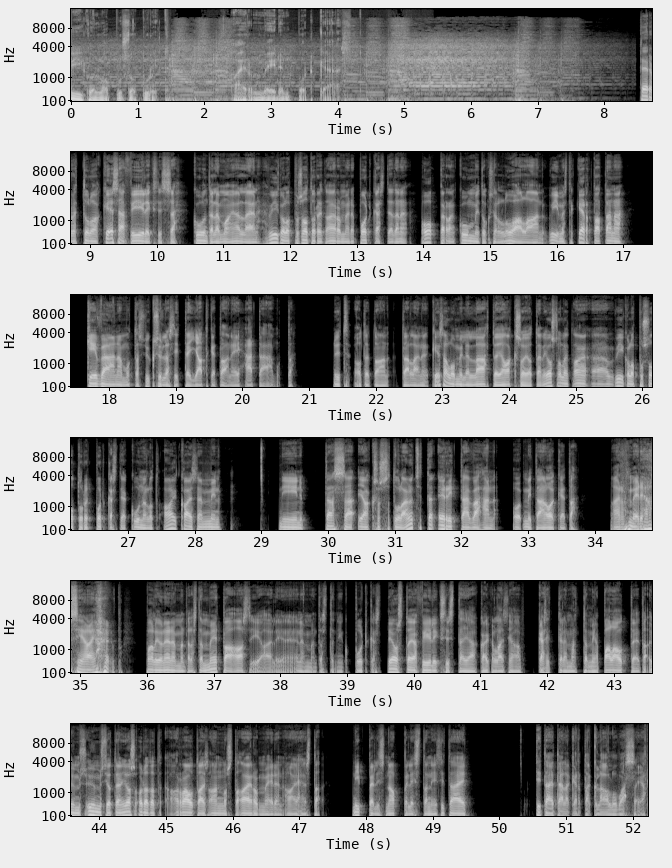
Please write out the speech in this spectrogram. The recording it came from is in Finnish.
Viikonloppusoturit. Iron Maiden podcast. Tervetuloa kesäfiiliksissä kuuntelemaan jälleen viikonloppusoturit Iron Maiden podcastia tänne operan kummituksen luolaan. Viimeistä kertaa tänä keväänä, mutta syksyllä sitten jatketaan, ei hätää, mutta nyt otetaan tällainen kesälomille lähtöjakso, joten jos olet viikonloppusoturit podcastia kuunnellut aikaisemmin, niin tässä jaksossa tulee nyt sitten erittäin vähän mitään oikeaa Iron Maiden asiaa ja paljon enemmän tällaista meta-asiaa, eli enemmän tästä niin podcast-teosta ja fiiliksistä ja kaikenlaisia käsittelemättömiä palautteita yms yms, joten jos odotat rautaisannosta Iron Maiden aiheesta nippelisnappelista, niin sitä ei, sitä ei tällä kertaa kyllä ole luvassa. Ja...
